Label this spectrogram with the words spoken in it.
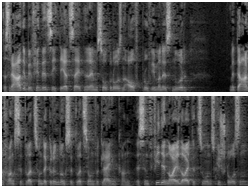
das Radio befindet sich derzeit in einem so großen Aufbruch, wie man es nur mit der Anfangssituation, der Gründungssituation vergleichen kann. Es sind viele neue Leute zu uns gestoßen.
